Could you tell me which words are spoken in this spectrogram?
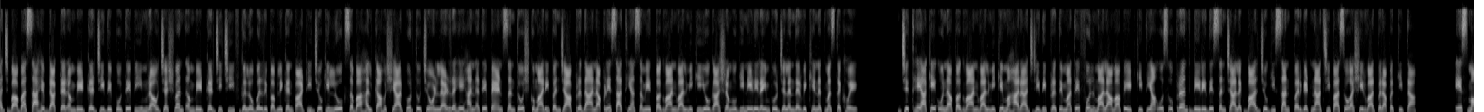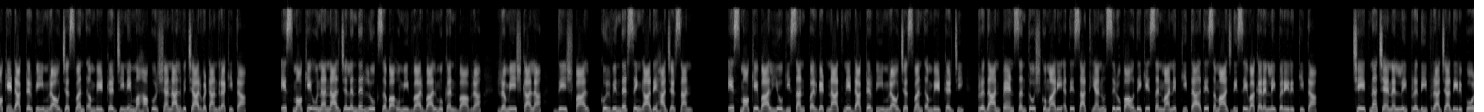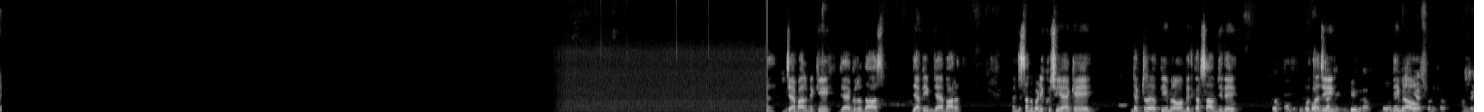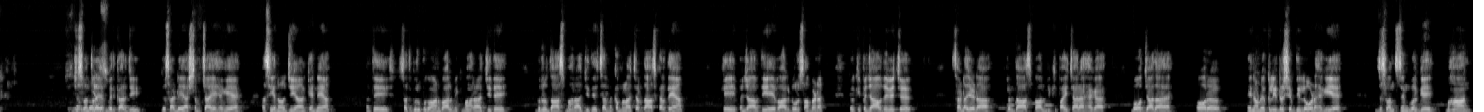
ਅੱਜ ਬਾਬਾ ਸਾਹਿਬ ਡਾਕਟਰ ਅੰਬੇਡਕਰ ਜੀ ਦੇ ਪੋਤੇ Bhim Rao ਜਸ਼ਵੰਤ Ambedkar ji chief global Republican party ਜੋ ਕਿ ਲੋਕ ਸਭਾ ਹਲਕਾ ਹੁਸ਼ਿਆਰਪੁਰ ਤੋਂ ਚੋਣ ਲੜ ਰਹੇ ਹਨ ਅਤੇ ਭੈਣ ਸੰਤੋਸ਼ ਕੁਮਾਰੀ ਪੰਜਾਬ ਪ੍ਰਧਾਨ ਆਪਣੇ ਸਾਥੀਆਂ ਸਮੇਤ ਭਗਵਾਨ ਵਾਲਮੀਕੀ ਯੋਗ ਆਸ਼ਰਮ ਉਗੀ ਨੇੜੇ ਰਹੀਮਪੁਰ ਜਲੰਧਰ ਵਿਖੇ ਨਤਮਸਤਕ ਹੋਏ। ਜਿੱਥੇ ਆ ਕੇ ਉਹਨਾਂ ਭਗਵਾਨ ਵਾਲਮੀਕੀ ਮਹਾਰਾਜ ਜੀ ਦੀ ਪ੍ਰਤਿਮਾ ਤੇ ਫੁੱਲ ਮਾਲਾਵਾਂ ਭੇਟ ਕੀਤੀਆਂ, ਉਸ ਉਪਰੰਤ ਡੇਰੇ ਦੇ ਸੰਚਾਲਕ ਬਾਲ ਜੋਗੀ ਸੰਤ ਪ੍ਰਗਟਨਾਥ ਜੀ ਪਾਸੋਂ ਆਸ਼ੀਰਵਾਦ ਪ੍ਰਾਪਤ ਕੀਤਾ। ਇਸ ਮੌਕੇ ਡਾਕਟਰ ਭੀਮ ਰਾਓ, ਜਸਵੰਤ ਅੰਬੇਡਕਰ ਜੀ ਨੇ ਮਹਾਪੁਰਸ਼ਾਂ ਨਾਲ ਵਿਚਾਰ ਵਟਾਂਦਰਾ ਕੀਤਾ। ਇਸ ਮੌਕੇ ਉਹਨਾਂ ਨਾਲ ਜਲੰਧਰ ਲੋਕ ਸਭਾ ਉਮੀਦਵਾਰ ਬਾਲ ਮੁਕੰਦ ਬਾਵਰਾ, ਰਮੇਸ਼ ਕਾਲਾ, ਦੇਸ਼ਪਾਲ, ਕੁਲਵਿੰਦਰ ਸਿੰਘ ਆਦਿ ਹਾਜ਼ਰ ਸਨ। ਇਸ ਮੌਕੇ ਬਾਲ ਯੋਗੀ ਸੰਤ ਪ੍ਰਗਟ ਨਾਥ ਨੇ ਡਾਕਟਰ ਭੀਮ ਰਾਓ, ਜਸਵੰਤ ਅੰਬੇਡਕਰ ਜੀ, ਪ੍ਰਧਾਨ ਭੈਣ ਸੰਤੋਸ਼ ਕੁਮਾਰੀ ਅਤੇ ਸਾਥੀਆਂ ਨੂੰ ਸਿਰੋਪਾਓ ਦੇ ਕੇ ਸਨਮਾਨਿਤ ਕੀਤਾ ਅਤੇ ਸਮਾਜ ਦੀ ਸੇਵਾ ਕਰਨ ਲਈ ਪ੍ਰੇਰਿਤ ਕੀਤਾ। ਚੇਤਨਾ ਚੈਨਲ ਲਈ ਪ੍ਰਦੀਪ ਰਾਜਾ ਦੀ ਰਿਪੋਰਟ। ਜੈ ਵਾਲਮੀਕੀ ਜੈ ਗੁਰਦਾਸ ਜੈ ਭੀਮ ਜੈ ਭਾਰਤ। ਅੱਜ ਸਾਨੂੰ ਬੜੀ ਖੁਸ਼ੀ ਹੈ ਕਿ ਡਾਕਟਰ ਭੀਮ ਰਾਓ ਅੰਬੇਦਕਰ ਸਾਹਿਬ ਜੀ ਦੇ ਜੀ। ਪੋਤਾ ਜੀ ਭੀਮਰਾਓ ਭੀਮ ਰਾਓ। ਜਸਵੰਤ ਰਾਏ ਅੰਬੇਦਕਰ ਜੀ ਜੋ ਸਾਡੇ ਆਸ਼ਰਮ ਚ ਆਏ ਹੈਗੇ ਆ ਅਸੀਂ ਇਹਨਾਂ ਨੂੰ ਜੀਆਂ ਕਹਿੰਦੇ ਆ ਅਤੇ ਸਤਿਗੁਰੂ ਭਗਵਾਨ ਵਾਲਮੀਕ ਮਹਾਰਾਜ ਜੀ ਦੇ ਗੁਰੂ ਦਾਸ ਮਹਾਰਾਜ ਜੀ ਦੇ ਚਰਨ ਕਮਲਾਂ ਚ ਅਰਦਾਸ ਕਰਦੇ ਆ। ਕਿ ਪੰਜਾਬ ਦੀ ਇਹ ਵਾਗਡੋਰ ਸਾਂਭਣ, ਕਿਉਂਕਿ ਪੰਜਾਬ ਦੇ ਵਿੱਚ ਸਾਡਾ ਜਿਹੜਾ ਰਵਿਦਾਸ ਵਾਲਮੀਕੀ ਭਾਈਚਾਰਾ ਹੈਗਾ, ਬਹੁਤ ਜ਼ਿਆਦਾ ਹੈ ਔਰ ਇਹਨਾਂ ਨੂੰ ਇੱਕ ਲੀਡਰਸ਼ਿਪ ਦੀ ਲੋੜ ਹੈਗੀ ਹੈ। ਜਸਵੰਤ ਸਿੰਘ ਵਰਗੇ ਮਹਾਨ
